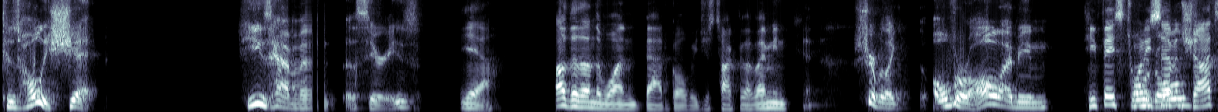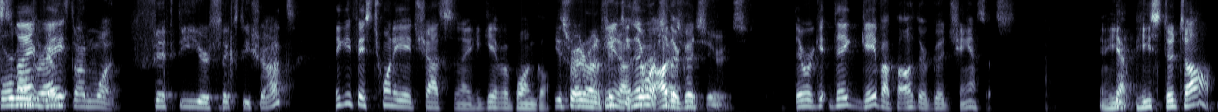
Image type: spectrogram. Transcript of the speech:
Because holy shit, he's having a series. yeah. Other than the one bad goal we just talked about, I mean, Sure, but like overall, I mean, he faced 27 goals- shots four tonight, goals right? On what, 50 or 60 shots? I think he faced 28 shots tonight. He gave up one goal. He's right around 55 You know, there were other shots for the good- series. They were they gave up other good chances, and he Yeah. he stood tall.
